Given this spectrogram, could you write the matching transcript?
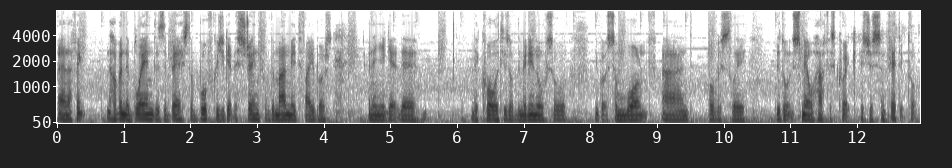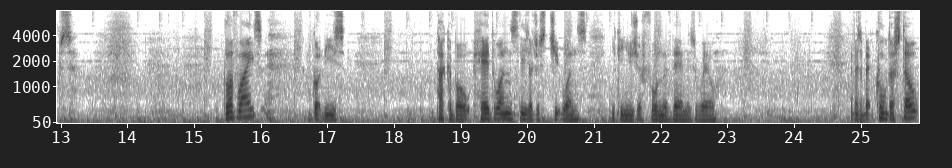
and I think having the blend is the best of both because you get the strength of the man-made fibres and then you get the the qualities of the merino. So you've got some warmth and obviously they don't smell half as quick as just synthetic tops. Glove wise, I've got these packable head ones, these are just cheap ones, you can use your phone with them as well. If it's a bit colder still,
